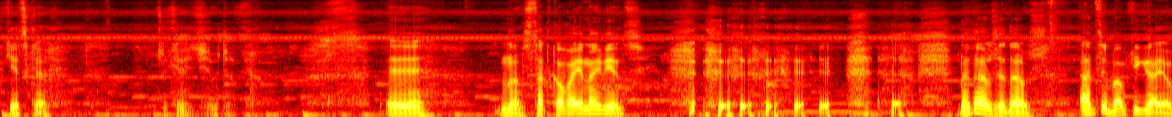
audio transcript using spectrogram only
w kieckach. Czekajcie. Yy, no, statkowa je najwięcej. No dobrze, dobrze. A cybamki grają.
